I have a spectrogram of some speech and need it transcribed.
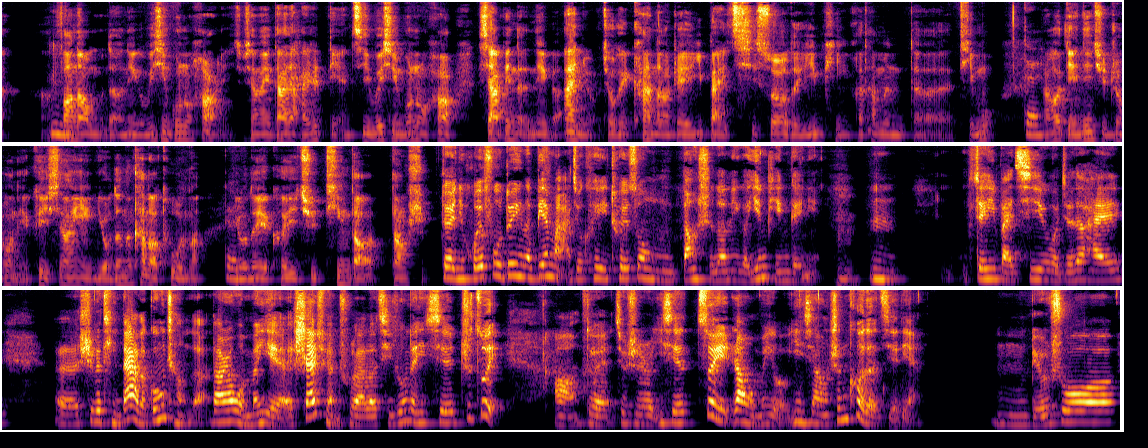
放到我们的那个微信公众号里，就相当于大家还是点击微信公众号下边的那个按钮，就可以看到这一百期所有的音频和他们的题目。对然后点进去之后呢，也可以相应有的能看到图文了，对有的也可以去听到当时。对你回复对应的编码，就可以推送当时的那个音频给你。嗯嗯，这一百期我觉得还呃是个挺大的工程的。当然，我们也筛选出来了其中的一些之最啊，对，就是一些最让我们有印象深刻的节点。嗯，比如说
